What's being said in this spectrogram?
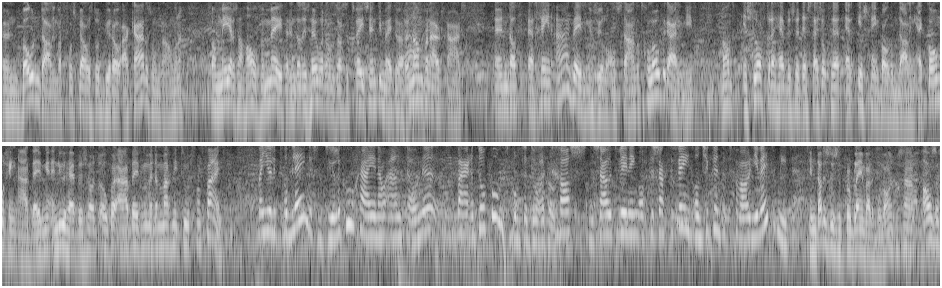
een bodemdaling, wat voorspeld is door het bureau Arcades onder andere... van meer dan een halve meter. En dat is heel wat anders dan de twee centimeter waar de NAM van uitgaat. En dat er geen aardbevingen zullen ontstaan, dat geloof ik eigenlijk niet. Want in Slochteren hebben ze destijds ook gezegd... er is geen bodemdaling, er komen geen aardbevingen. En nu hebben ze het over aardbevingen met een magnitude van 5. Maar jullie probleem is natuurlijk, hoe ga je nou aantonen waar het door komt? Komt het door het gas, de zoutwinning of de zachte veengrond? Je kunt het gewoon, je weet het niet, hè? En dat is dus het probleem waar de bewoners bestaan. Als er,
